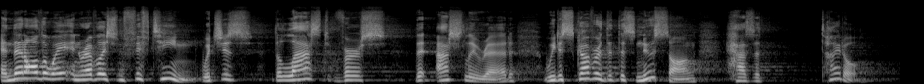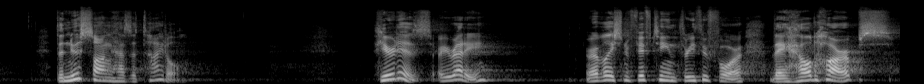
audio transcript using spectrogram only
And then all the way in Revelation 15, which is the last verse that Ashley read, we discovered that this new song has a title. The new song has a title. Here it is. Are you ready? Revelation 15, 3 through 4. They held harps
